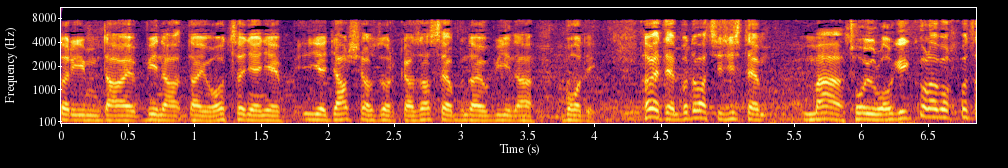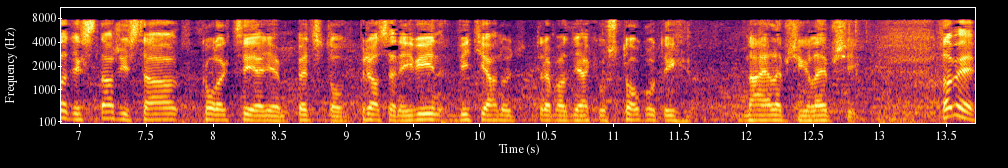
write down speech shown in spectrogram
ktorým dajú, vína dajú ocenenie, je ďalšia vzorka, zase dajú vína body. Ale ten bodovací systém má svoju logiku, lebo v podstate snaží sa kolekcie, neviem, 500 prihlásených vín vytiahnuť treba z nejakú stovku tých najlepších, lepších. Dobre,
